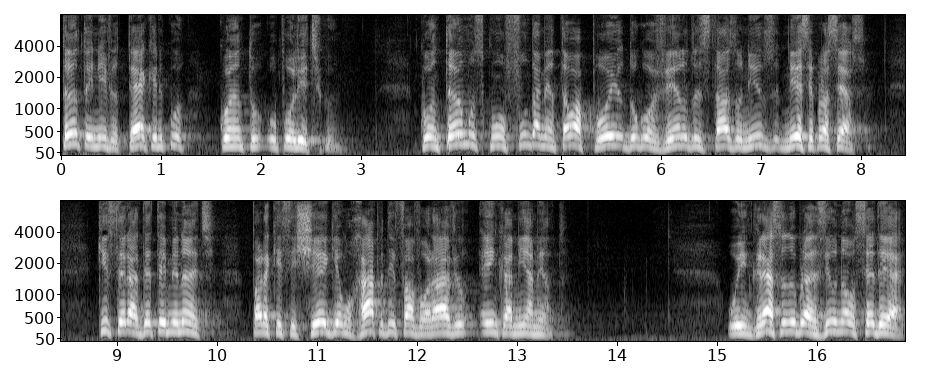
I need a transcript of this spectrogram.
tanto em nível técnico quanto o político. Contamos com o fundamental apoio do governo dos Estados Unidos nesse processo, que será determinante para que se chegue a um rápido e favorável encaminhamento. O ingresso do Brasil na OCDE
